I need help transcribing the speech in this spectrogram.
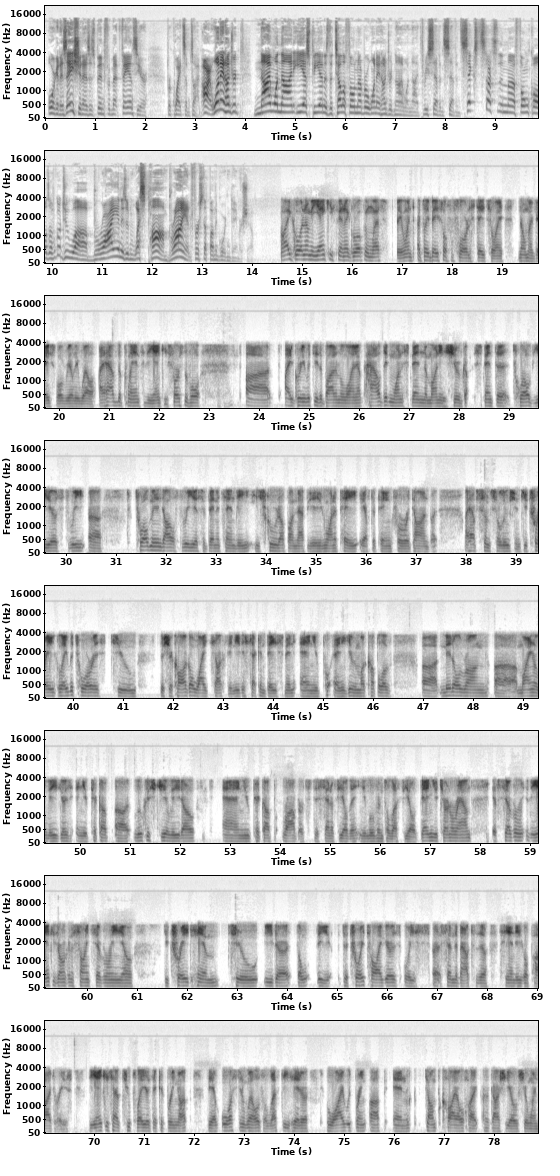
organization as it's been for Met fans here for quite some time. All right, 1 800 919 ESPN is the telephone number 1 800 919 3776. Starts them uh, phone calls. I'll go to uh, Brian, is in West Palm. Brian, first up on the Gordon Damer Show. Hi, Gordon. I'm a Yankee fan. I grew up in West. I went. I played baseball for Florida State, so I know my baseball really well. I have the plan for the Yankees. First of all, okay. uh, I agree with you. The bottom of the lineup. Hal didn't want to spend the money. He should have got, spent the 12 years, three, uh, 12 million dollars, three years for Benintendi. He screwed up on that because he didn't want to pay after paying for Rodon. But I have some solutions. You trade Gleyber Torres to the Chicago White Sox. They need a second baseman, and you put and you give them a couple of uh, middle rung uh, minor leaguers, and you pick up uh, Lucas Giolito, and you pick up Roberts, the center fielder, and you move him to left field. Then you turn around. If Sever- the Yankees aren't going to sign Severino, you trade him to either the the Detroit Tigers or you uh, send them out to the San Diego Padres. The Yankees have two players they could bring up. They have Austin Wells, a lefty hitter, who I would bring up and dump Kyle Higashioka when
